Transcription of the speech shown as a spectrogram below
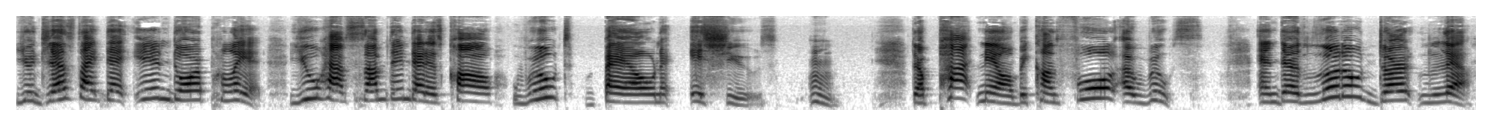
you're just like that indoor plant. You have something that is called root bound issues. Mm. The pot now becomes full of roots, and there's little dirt left.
